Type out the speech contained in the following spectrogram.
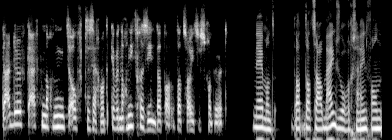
daar durf ik eigenlijk nog niets over te zeggen. Want ik heb het nog niet gezien dat, dat, dat zoiets is gebeurd. Nee, want dat, dat zou mijn zorg zijn van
